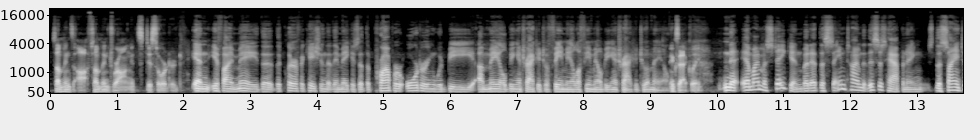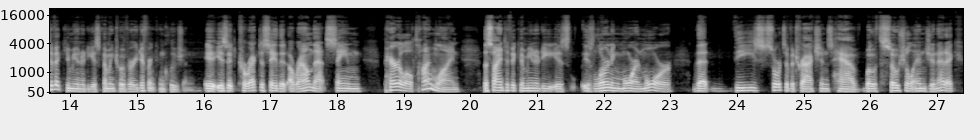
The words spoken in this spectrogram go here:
something's off, something's wrong, it's disordered. And if I may, the, the clarification that they make is that the proper ordering would be a male being attracted to a female, a female being attracted to a male. Exactly. Now, am I mistaken? But at the same time that this is happening, the scientific community is coming to a very different conclusion. Is it correct to say that around that same parallel timeline, the scientific community is is learning more and more that these sorts of attractions have both social and genetic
